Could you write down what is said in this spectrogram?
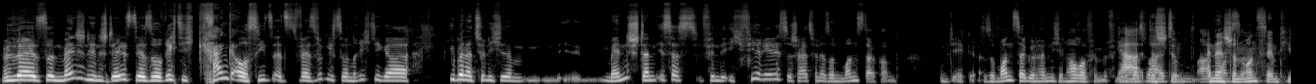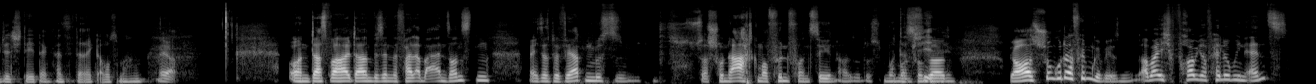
wenn du da jetzt so einen Menschen hinstellst, der so richtig krank aussieht, als wäre es wirklich so ein richtiger übernatürlicher Mensch, dann ist das, finde ich, viel realistischer, als wenn da so ein Monster kommt um die Ecke. Also Monster gehören nicht in Horrorfilme. Ja, das das, halt so stimmt. Art Wenn da schon Monster. Im Titel steht, dann kannst du direkt ausmachen. Ja. Und das war halt da ein bisschen der Fall. Aber ansonsten, wenn ich das bewerten müsste, ist das schon eine 8,5 von 10. Also das muss man Das ist schon viel. sagen. Ja, ist schon ein guter Film gewesen. Aber ich freue mich auf Halloween Ends.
